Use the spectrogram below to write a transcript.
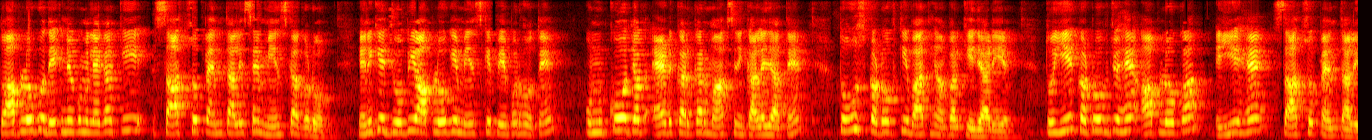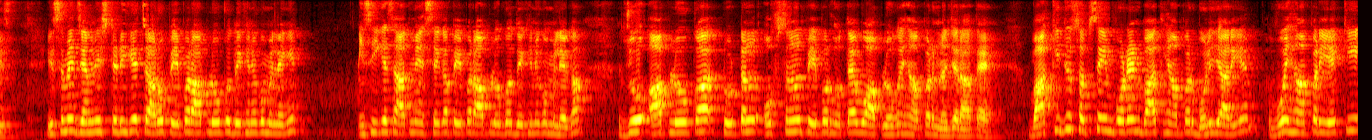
तो आप लोगों को देखने को मिलेगा कि 745 है मेंस का कट ऑफ़ यानी कि जो भी आप लोगों के मेंस के पेपर होते हैं, उनको जब ऐड कर कर मार्क्स निकाले जाते हैं तो उस कट ऑफ़ की बात यहाँ पर की जा रही है। तो ये कट ऑफ़ जो है आप लोगों का, ये है 745 इसमें जनरल स्टडी के चारों पेपर आप लोगों को देखने को मिलेंगे। इसी के साथ में एसए का पेपर आप लोगों को देखने को मिलेगा। जो आप लोगों का टोटल ऑप्शनल पेपर होता है, वो आप लोगों का यहाँ पर नज़र आता है। बाकी जो सबसे इंपॉर्टेंट बात यहाँ पर बोली जा रही है, वो यहाँ पर ये कि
